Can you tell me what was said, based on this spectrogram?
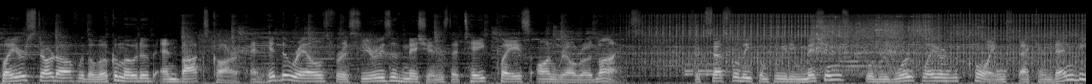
Players start off with a locomotive and boxcar and hit the rails for a series of missions that take place on railroad lines. Successfully completing missions will reward players with coins that can then be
